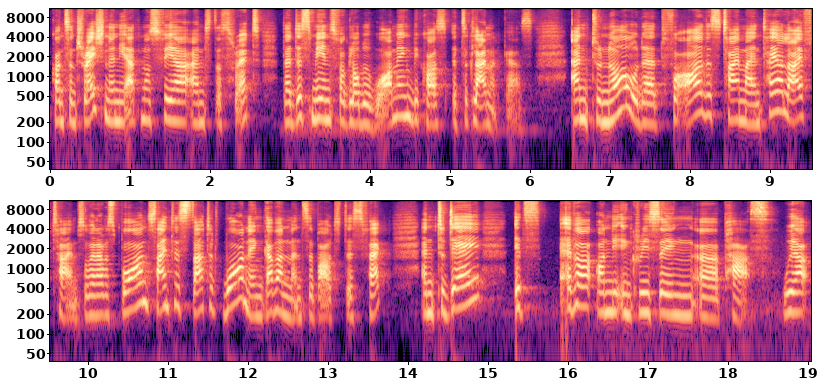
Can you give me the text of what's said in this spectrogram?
concentration in the atmosphere and the threat that this means for global warming because it's a climate gas. And to know that for all this time, my entire lifetime, so when I was born, scientists started warning governments about this fact. And today, it's ever on the increasing uh, path. We are,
